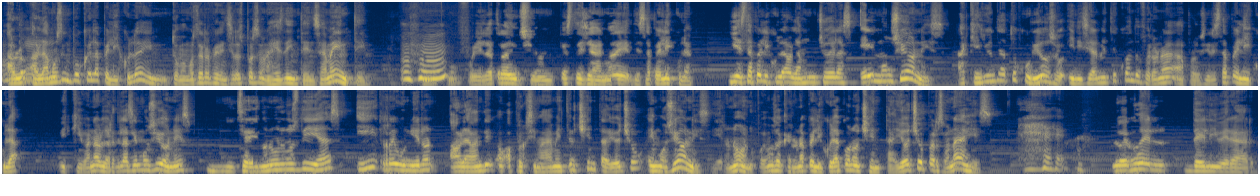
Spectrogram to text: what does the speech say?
hablamos un poco de la película y tomamos de referencia a los personajes de Intensamente. fue la traducción castellana de, de esta película. Y esta película habla mucho de las emociones. Aquí hay un dato curioso. Inicialmente cuando fueron a, a producir esta película, y que iban a hablar de las emociones, se dieron unos días y reunieron, hablaban de aproximadamente 88 emociones. Y dijeron, no, no podemos sacar una película con 88 personajes. Luego de deliberar,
